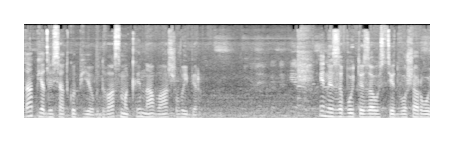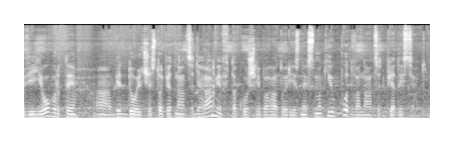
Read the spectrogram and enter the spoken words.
та 50 копійок. Два смаки на ваш вибір. І не забудьте за ось ці двошарові йогурти від Дольче 115 грамів. Також є багато різних смаків по 12,50.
